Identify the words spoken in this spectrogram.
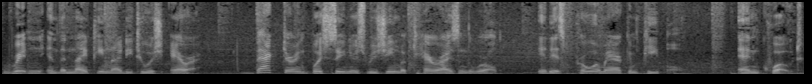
written in the 1992 ish era. Back during Bush Sr.'s regime of terrorizing the world, it is pro American people. End quote.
